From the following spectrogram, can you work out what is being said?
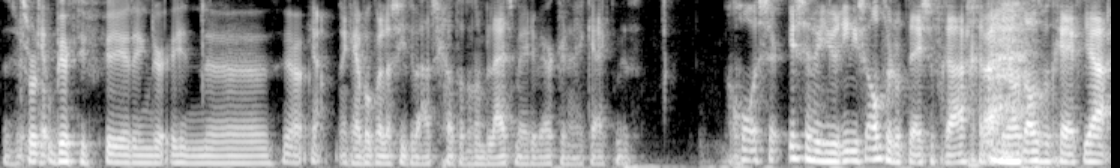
dus een soort heb- objectivering erin. eh, ja. Ja, ik heb ook wel een situatie gehad dat er een beleidsmedewerker naar je kijkt met... goh, is er, is er een juridisch antwoord op deze vraag? En dat je dan het antwoord geeft, ja,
